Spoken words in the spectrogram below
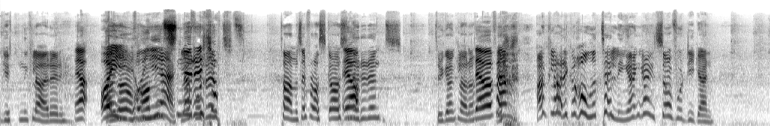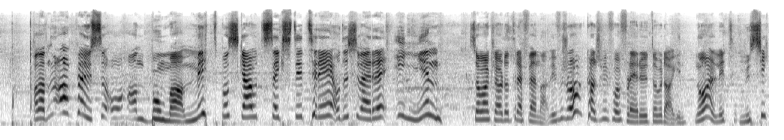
gutten klarer. Ja. Oi, går i han snurrer kjapt. Tar med seg flaska og Ja. snurrer rundt. Tror ikke han klarer Det var fem. Han klarer ikke å holde tellinga engang. Så fort gikk han. Han hadde en pause, og han bomma. Midt på Scout 63, og dessverre ingen som har klart å treffe ennå. Vi får se. Kanskje vi får flere utover dagen. Nå er det litt musikk.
